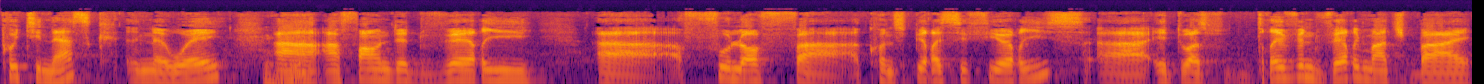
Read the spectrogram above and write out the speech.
Putinesque in a way. Mm-hmm. Uh, I found it very. Uh, full of uh, conspiracy theories. Uh, it was driven very much by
